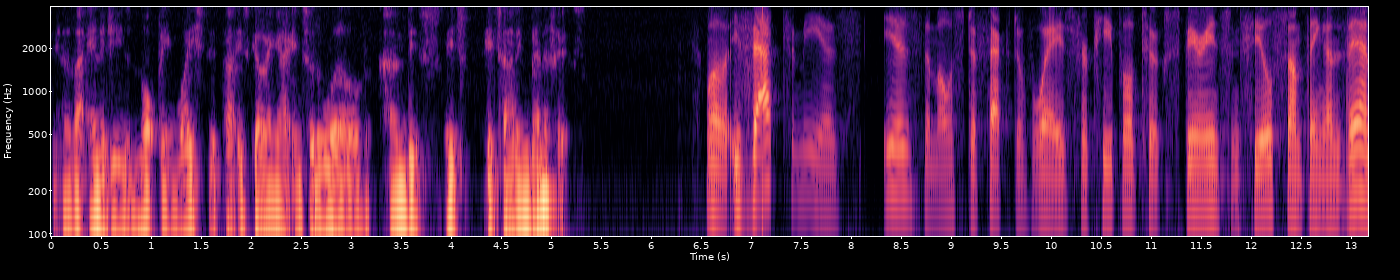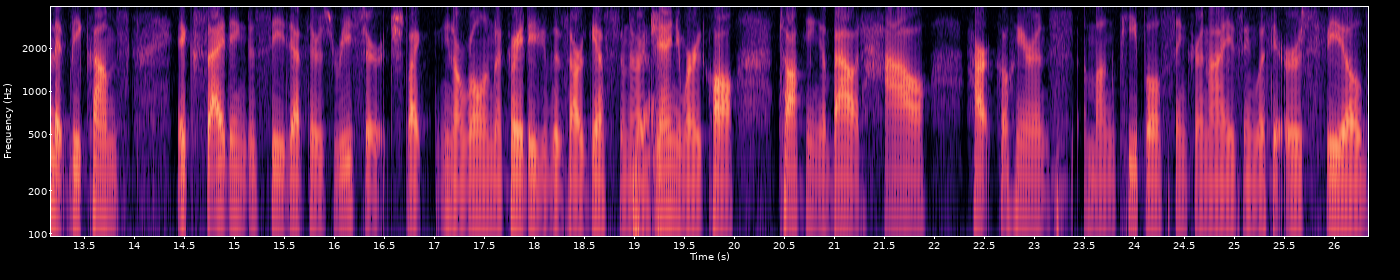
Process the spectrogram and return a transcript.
you know that energy is not being wasted. That is going out into the world, and it's it's it's adding benefits. Well, is that to me is is the most effective ways for people to experience and feel something, and then it becomes exciting to see that there's research. Like, you know, Rollin McCraty was our guest in our yeah. January call talking about how heart coherence among people synchronizing with the Earth's fields.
